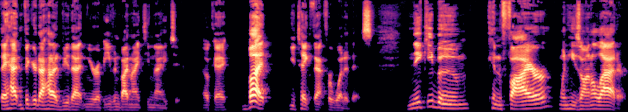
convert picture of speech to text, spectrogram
They hadn't figured out how to do that in Europe even by 1992. Okay. But you take that for what it is. Nicky Boom can fire when he's on a ladder.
